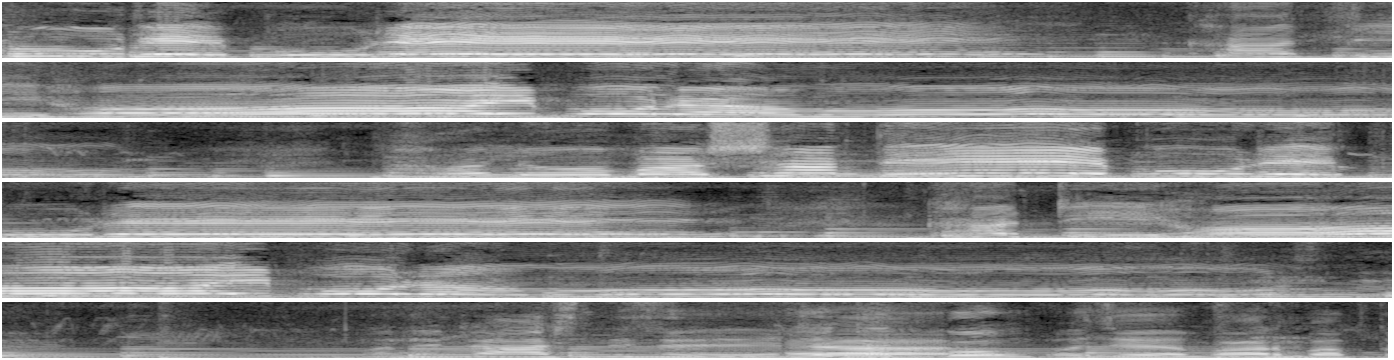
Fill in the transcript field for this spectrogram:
পুরে পুরে। হয় পোড়াম ভালোবাসাতে পুরে পুরে খাটি হয় পোড়াম মানে এটা আসতেছে হ্যাঁ, এটা ওই যে ভারপ্রাপ্ত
